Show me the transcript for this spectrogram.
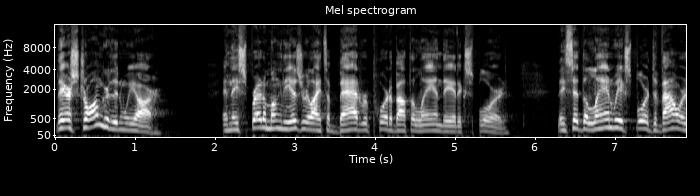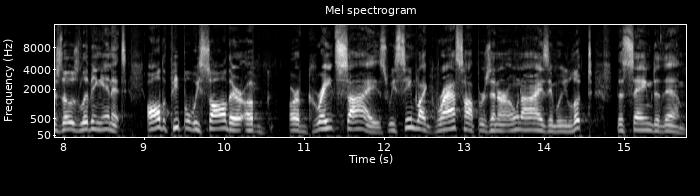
They are stronger than we are. And they spread among the Israelites a bad report about the land they had explored. They said, The land we explored devours those living in it. All the people we saw there are of, are of great size. We seemed like grasshoppers in our own eyes, and we looked the same to them.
